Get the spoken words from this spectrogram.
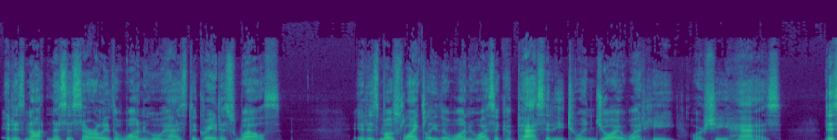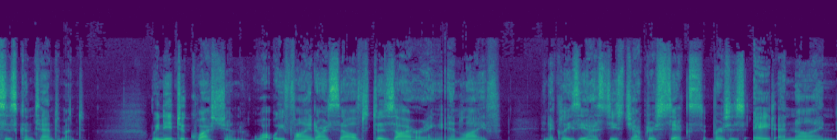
It is not necessarily the one who has the greatest wealth. It is most likely the one who has a capacity to enjoy what he or she has. This is contentment. We need to question what we find ourselves desiring in life. In Ecclesiastes chapter 6 verses 8 and 9.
